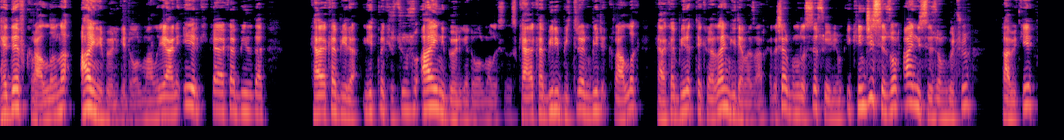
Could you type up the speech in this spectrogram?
hedef krallığına aynı bölgede olmalı. Yani eğer ki KK 1'den KK 1'e gitmek istiyorsunuz aynı bölgede olmalısınız. KK 1'i bitiren bir krallık KK 1'e tekrardan gidemez arkadaşlar. Bunu da size söylüyorum. İkinci sezon aynı sezon göçü tabii ki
